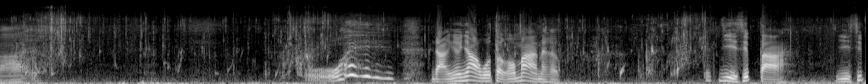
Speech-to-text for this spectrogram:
ไปโอ้ยด่างเงี้ยวๆบนตกออกมานะครับยี่สิบตายี่สิบ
